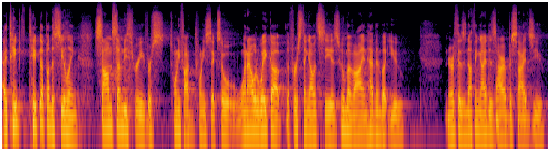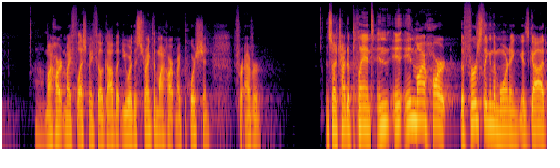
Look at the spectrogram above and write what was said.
I taped, taped up on the ceiling Psalm 73, verse 25 and 26. So when I would wake up, the first thing I would see is, Whom have I in heaven but you? And earth has nothing I desire besides you. Uh, my heart and my flesh may fail, God, but you are the strength of my heart, my portion forever. And so I tried to plant in, in, in, my heart the first thing in the morning is God,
